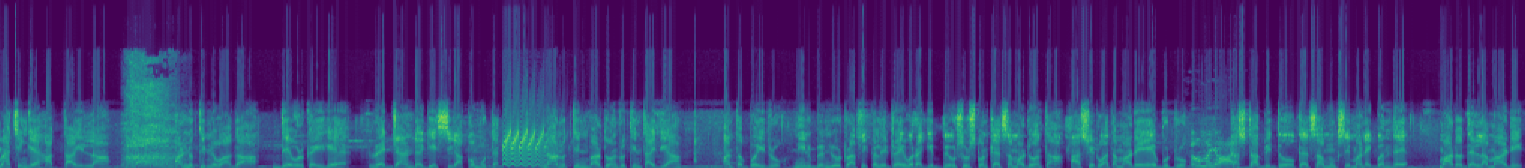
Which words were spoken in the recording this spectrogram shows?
ಮ್ಯಾಚಿಂಗ್ಗೆ ಆಗ್ತಾ ಇಲ್ಲ. ಹಣ್ಣು ತಿನ್ನುವಾಗ ದೇವ್ರ ಕೈಗೆ ರೆಡ್ ಆಗಿ ಸಿಗಾಕೊಂಬಿಟ್ಟೆ. ನಾನು ತಿನ್ನಬಾರ್ದು ಅಂದ್ರು ತಿಂತಾ ಇದೀಯಾ ಅಂತ ಬೈದ್ರು. ನೀನು ಬೆಂಗಳೂರು ಟ್ರಾಫಿಕ್ ಅಲ್ಲಿ ಡ್ರೈವರ್ ಆಗಿ ಬೇವ್ರು ಸುರ್ಸ್ಕೊಂಡು ಕೆಲಸ ಮಾಡು ಅಂತ ಆಶೀರ್ವಾದ ಮಾಡೇ ಬಿಟ್ರು. Oh. ಕಷ್ಟ ಬಿದ್ದು ಕೆಲಸ ಮುಗಿಸಿ ಮನೆಗೆ ಬಂದೆ. ಮಾಡೋದೆಲ್ಲ ಮಾಡಿ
